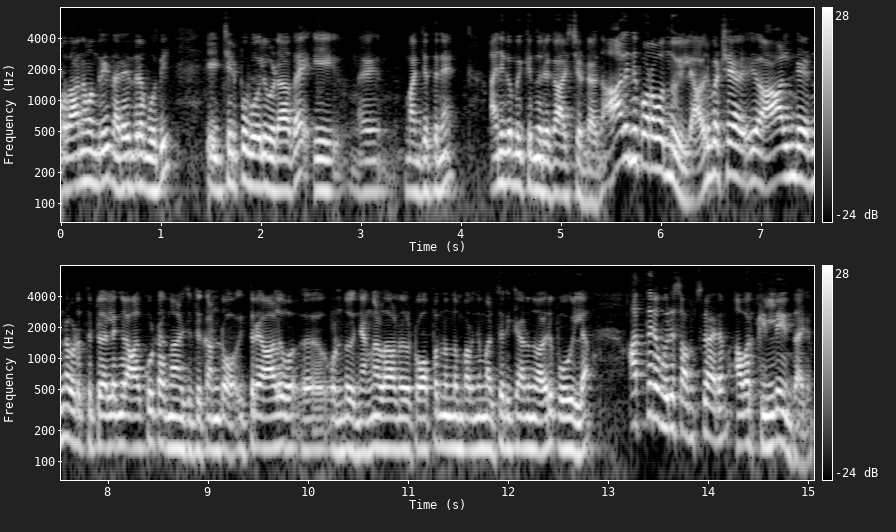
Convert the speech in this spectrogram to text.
പ്രധാനമന്ത്രി നരേന്ദ്രമോദി ഈ ചെരുപ്പ് പോലും ഇടാതെ ഈ മഞ്ചത്തിനെ അനുഗമിക്കുന്ന ഒരു കാഴ്ച ഉണ്ടായിരുന്നു. ആളിന് കുറവൊന്നുമില്ല. അവർ പക്ഷേ ആളിന്റെ എണ്ണം എടുത്തിട്ട് അല്ലെങ്കിൽ ആൾക്കൂട്ടം കാണിച്ചിട്ട് കണ്ടോ ഇത്ര ആൾ ഉണ്ട് ഞങ്ങളാണ് ടോപ്പെന്നൊന്നും പറഞ്ഞ് മത്സരിക്കാനൊന്നും അവർ പോവില്ല. അത്തരം ഒരു സംസ്കാരം അവർക്കില്ല എന്തായാലും?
